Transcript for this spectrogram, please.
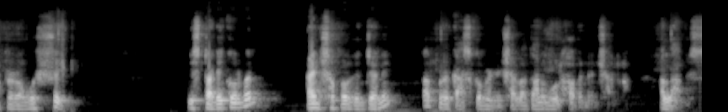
আপনারা অবশ্যই স্টাডি করবেন, আইন সম্পর্কে জেনে, তারপরে কাজ করবেন ইনশাল্লাহ তাহলে ভুল হবেন ইনশাল্লাহ আল্লাহ হাফিজ।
